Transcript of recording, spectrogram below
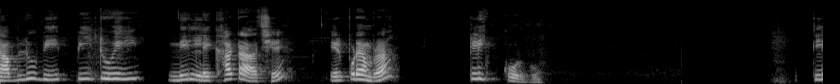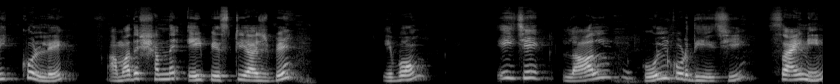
W B P two E নীল লেখাটা আছে, এরপরে আমরা ক্লিক করব। ক্লিক করলে আমাদের সামনে এই পেজটি আসবে এবং এই যে লাল গোল করে দিয়েছি সাইন ইন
